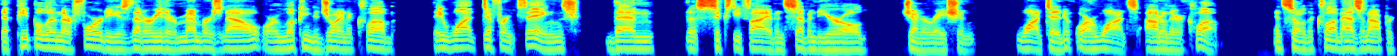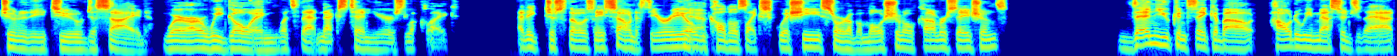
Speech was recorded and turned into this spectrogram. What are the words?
that people in their 40s that are either members now or looking to join a club, they want different things than the 65 and 70 year old generation wanted or wants out of their club. And so the club has an opportunity to decide where are we going? What's that next 10 years look like? I think just those, they sound ethereal. Yeah. We call those like squishy, sort of emotional conversations. Then you can think about how do we message that?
